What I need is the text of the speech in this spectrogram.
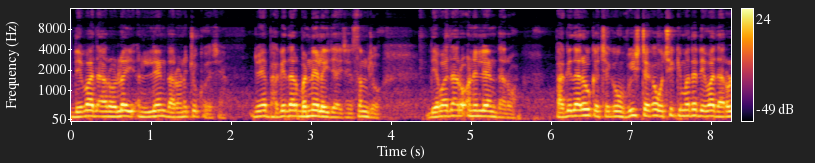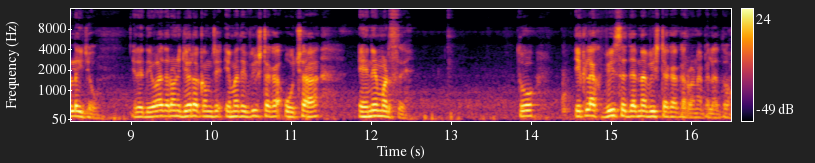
દેવાદારો લઈ અને લેણદારોને ચૂકવે છે. જો એ ભાગીદાર બંને લઈ જાય છે, સમજો. દેવાદારો અને લેણદારો. ભાગીદાર એવું કહે છે કે હું વીસ ટકા ઓછી કિંમતે દેવાદારો લઈ જાઉં. એટલે દેવાદારોની જે રકમ છે, એમાંથી વીસ ટકા ઓછા એને મળશે. તો એક લાખ વીસ હજારના વીસ ટકા કરવાના પહેલાં તો.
